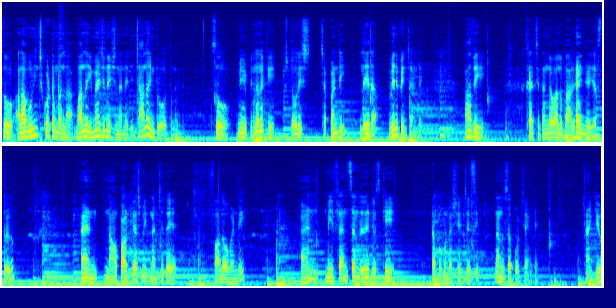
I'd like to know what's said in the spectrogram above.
సో అలా ఊహించుకోవటం వల్ల వాళ్ళ ఇమాజినేషన్ అనేది చాలా ఇంప్రూవ్ అవుతుంది. సో మీ పిల్లలకి స్టోరీస్ చెప్పండి లేదా వినిపించండి. అవి ఖచ్చితంగా వాళ్ళు బాగా ఎంజాయ్ చేస్తారు. అండ్ నా పాడ్కాస్ట్ మీకు నచ్చితే ఫాలో అవ్వండి. అండ్ మీ ఫ్రెండ్స్ అండ్ రిలేటివ్స్కి తప్పకుండా షేర్ చేసి నన్ను సపోర్ట్ చేయండి. థ్యాంక్ యూ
